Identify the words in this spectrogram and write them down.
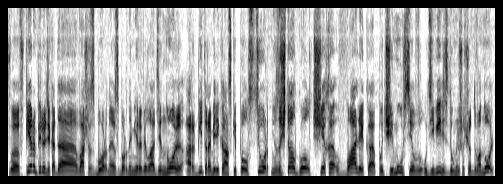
в, в первом периоде, когда ваша сборная, сборная мира вела 1-0, арбитр американский Пол Стюарт не засчитал гол Чеха Валика. Почему? Все удивились, думали, что счет 2-0,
